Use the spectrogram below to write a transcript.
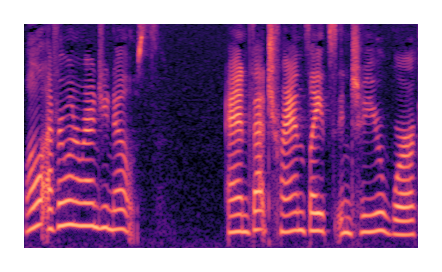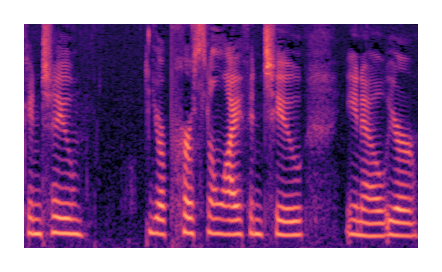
well, everyone around you knows. And that translates into your work, into your personal life, into you know, your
